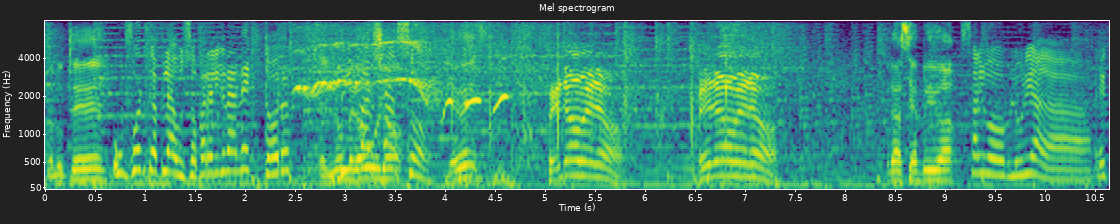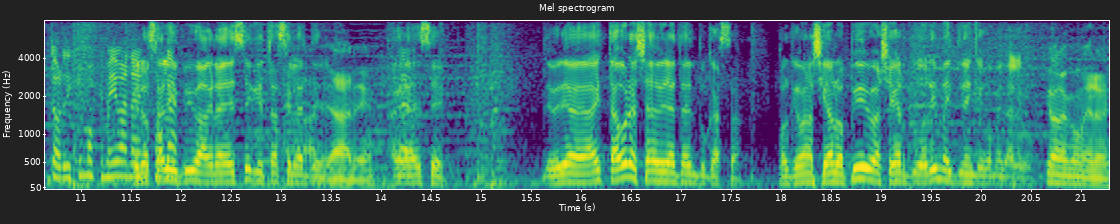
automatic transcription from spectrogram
Con ustedes, Un fuerte aplauso para el gran Héctor el número Di uno. Payaso. ¿Le ves? ¡Fenómeno! ¡Fenómeno! Gracias, piba. Salgo blureada, Héctor. Dijimos que me iban a Pero enfocar. salí, piba. Agradecé que estás en la Dale, tele. dale. Agradecer. Debería, a esta hora ya debería estar en tu casa. Porque van a llegar los pibes, va a llegar tu dorima y tienen que comer algo. ¿Qué van a comer hoy?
